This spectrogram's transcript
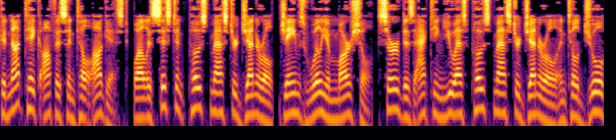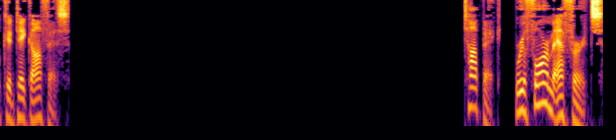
could not take office until August, while Assistant Postmaster General, James William Marshall, served as acting U.S. Postmaster General until Jewell could take office. Reform efforts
